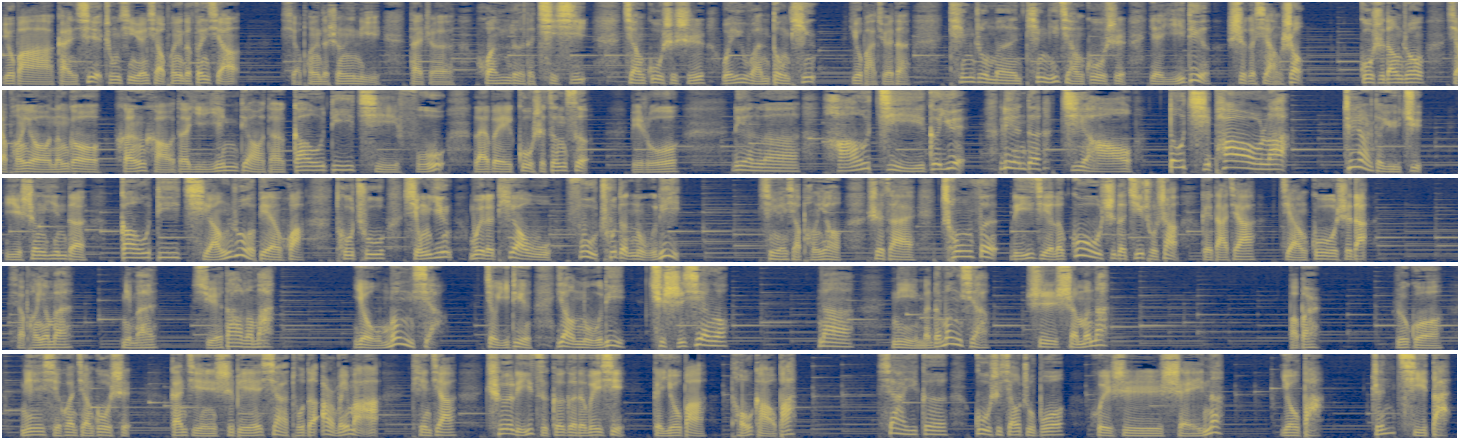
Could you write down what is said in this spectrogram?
优爸感谢钟心元小朋友的分享，小朋友的声音里带着欢乐的气息，讲故事时委婉动听。优爸觉得听众们听你讲故事也一定是个享受。故事当中，小朋友能够很好的以音调的高低起伏来为故事增色，比如练了好几个月，练的脚都起泡了，这样的语句。以声音的高低强弱变化，突出雄鹰为了跳舞付出的努力。心源小朋友是在充分理解了故事的基础上给大家讲故事的。小朋友们，你们学到了吗？有梦想，就一定要努力去实现哦。那你们的梦想是什么呢？宝贝儿，如果。你也喜欢讲故事，赶紧识别下图的二维码，添加车厘子哥哥的微信，给优爸投稿吧。下一个故事小主播会是谁呢？优爸真期待。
